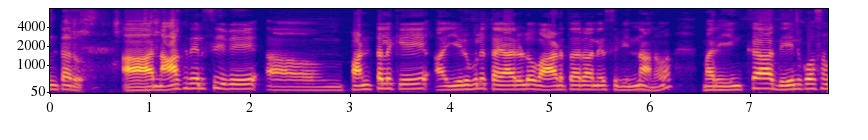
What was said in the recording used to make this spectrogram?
ఉంటారు. నాకు తెలిసి ఇవి పంటలకి ఆ ఎరువుల తయారీలో వాడతారు అనేసి విన్నాను. మరి ఇంకా దేనికోసం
